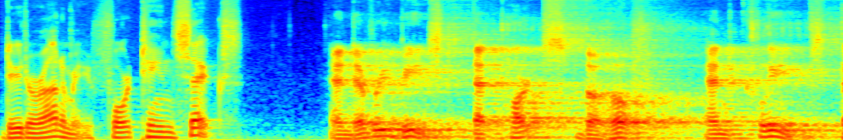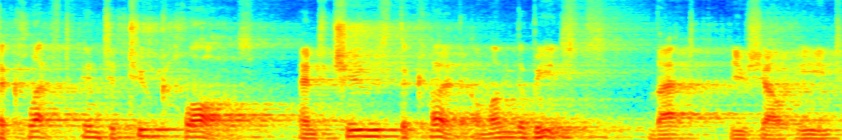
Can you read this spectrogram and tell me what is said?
Deuteronomy 14:6 And every beast that parts the hoof and cleaves the cleft into two claws and chews the cud among the beasts, that you shall eat.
